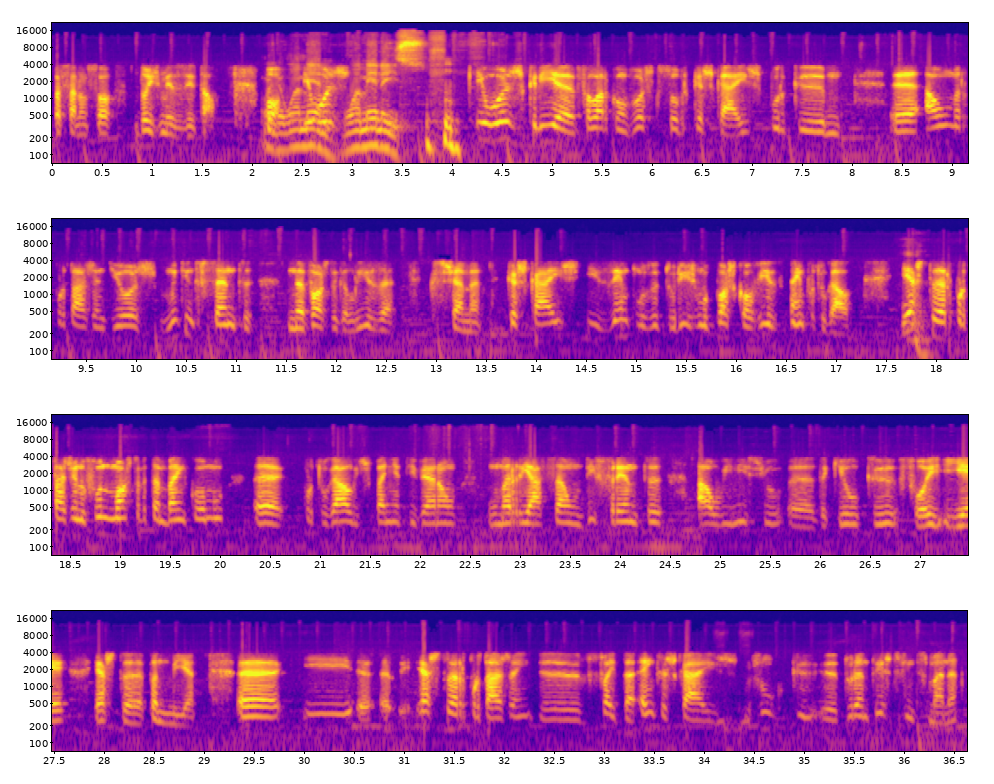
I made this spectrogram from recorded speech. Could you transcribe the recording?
passaram só dois meses e tal. Olha, Bom, um eu amém, hoje, um a isso. eu hoje queria falar convosco sobre Cascais, porque eh, há uma reportagem de hoje muito interessante na Voz da Galiza que se chama Cascais, exemplo de turismo pós-Covid em Portugal. Esta reportagem, no fundo, mostra também como eh, Portugal e Espanha tiveram uma reação diferente ao início eh, daquilo que foi e é esta pandemia. Eh, e esta reportagem, feita em Cascais, julgo que durante este fim de semana,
